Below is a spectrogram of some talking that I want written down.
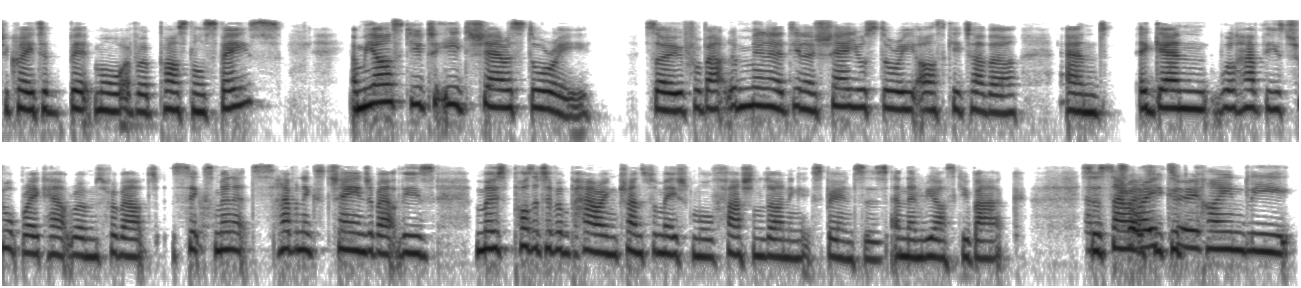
to create a bit more of a personal space. And we ask you to each share a story. So for about a minute, you know, share your story, ask each other, and again, we'll have these short breakout rooms for about six minutes, have an exchange about these most positive, empowering, transformational fashion learning experiences, and then we ask you back. So, And Sarah, if you could to- kindly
